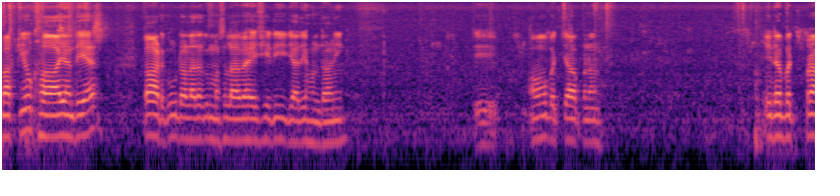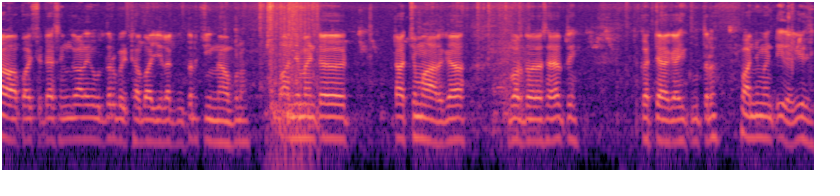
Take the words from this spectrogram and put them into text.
ਬਾਕੀ ਉਹ ਖਾ ਜਾਂਦੇ ਆ। ਘਾਟ ਘੂਟ ਵਾਲਾ ਤਾਂ ਕੋਈ ਮਸਲਾ ਵੈਸੇ ਛੇਤੀ ਜ਼ਿਆਦਾ ਹੁੰਦਾ ਨਹੀਂ। ਤੇ ਉਹ ਬੱਚਾ ਆਪਣਾ, ਇਹਦਾ ਬੱਚ- ਭਰਾ ਆਪਾਂ ਛੱਡਿਆ ਸਿੰਘ ਵਾਲੇ, ਉਧਰ ਬੈਠਾ ਬਾਜੀ ਵਾਲਾ ਕਬੂਤਰ, ਚੀਨਾ ਆਪਣਾ। 5 ਮਿੰਟ ਟੱਚ ਮਾਰ ਗਿਆ ਗੁਰਦੁਆਰਾ ਸਾਹਿਬ ਤੇ ਤੇ ਕੱਟਿਆ ਗਿਆ ਸੀ ਕੂਤਰ 5 ਮਿੰਟ ਹੀ ਰਹਿ ਗਏ ਸੀ।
